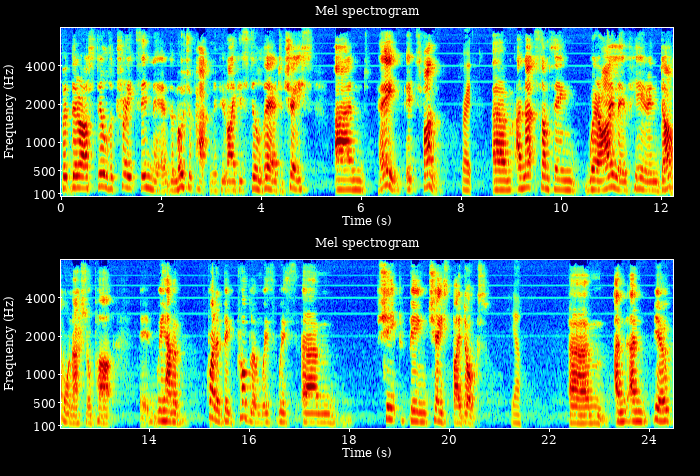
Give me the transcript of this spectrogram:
But there are still the traits in there. The motor pattern, if you like, is still there to chase. And hey, it's fun. Right. Um, and that's something where I live here in Dartmoor National Park. We have a quite a big problem with with um, sheep being chased by dogs Yeah. um, and and you know,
